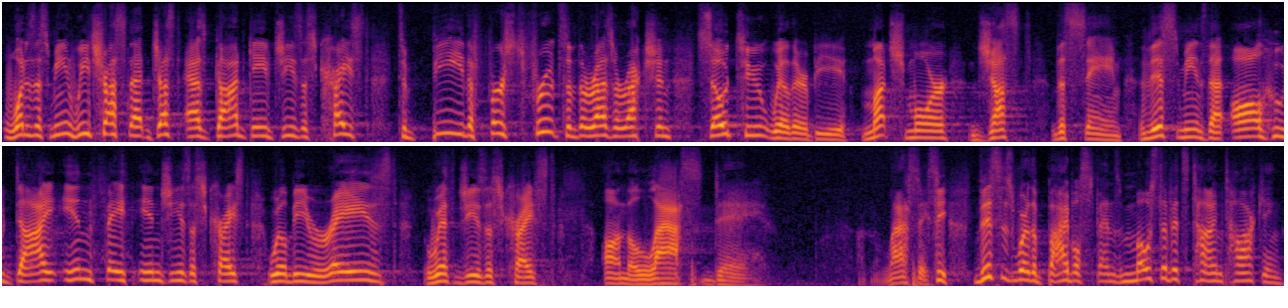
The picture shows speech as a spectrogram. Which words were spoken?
what does this mean? We trust that just as God gave Jesus Christ to be the first fruits of the resurrection, so too will there be much more just the same. This means that all who die in faith in Jesus Christ will be raised with Jesus Christ on the last day. On the last day. See, this is where the Bible spends most of its time talking.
